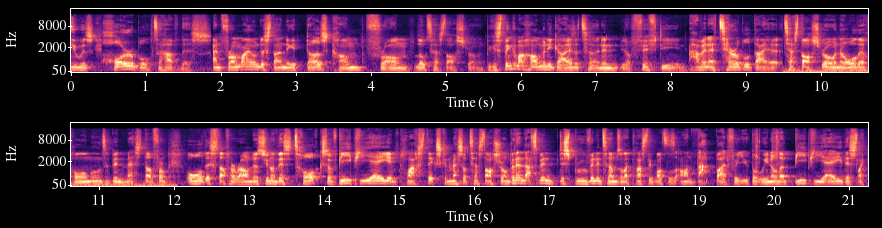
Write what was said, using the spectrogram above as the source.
it was horrible to have this. And from my understanding, it does come from low testosterone. Because think about how many guys are turning, you know, 15, having a terrible diet, testosterone and all their hormones have been messed up from all this stuff around us. You know, there's talks of BPA in plastics can mess up testosterone, but then that's been disproven in terms of like plastic bottles aren't that bad for you. But we know that BPA, this like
